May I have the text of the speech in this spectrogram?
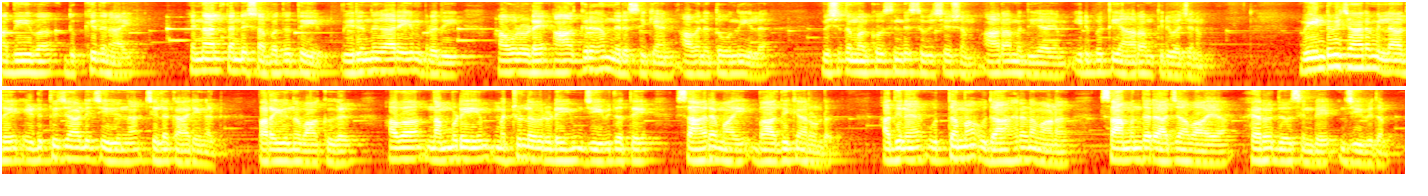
അതീവ ദുഃഖിതനായി. എന്നാൽ തന്റെ ശബ്ദത്തെയും വിരുന്നുകാരെയും പ്രതി അവളുടെ ആഗ്രഹം നിരസിക്കാൻ അവന് തോന്നിയില്ല. വിശുദ്ധ മർക്കോസിന്റെ സുവിശേഷം ആറാം അധ്യായം ഇരുപത്തിയാറാം തിരുവചനം. വീണ്ടു വിചാരമില്ലാതെ എടുത്തുചാടി ചെയ്യുന്ന ചില കാര്യങ്ങൾ പറയുന്ന വാക്കുകൾ അവ നമ്മുടെയും മറ്റുള്ളവരുടെയും ജീവിതത്തെ സാരമായി ബാധിക്കാറുണ്ട്. അതിന് ഉത്തമ ഉദാഹരണമാണ് സാമന്ത രാജാവായ ഹെറോദോസിന്റെ ജീവിതം.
